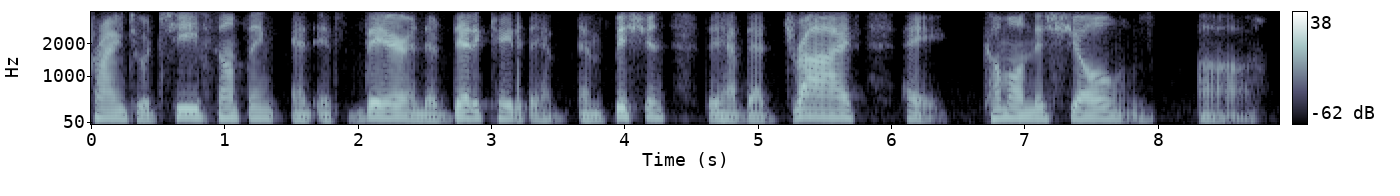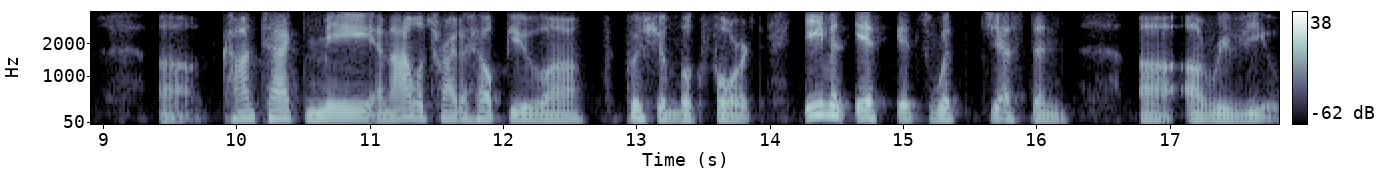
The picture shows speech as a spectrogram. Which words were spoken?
trying to achieve something and it's there and they're dedicated, they have ambition, they have that drive. Hey, come on this show, uh, uh, contact me, and I will try to help you uh, push your book forward, even if it's with just an uh, a review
